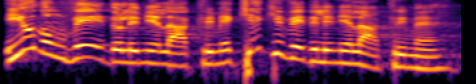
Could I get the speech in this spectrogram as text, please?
Io non vedo le mie lacrime. Chi è che vede le mie lacrime?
